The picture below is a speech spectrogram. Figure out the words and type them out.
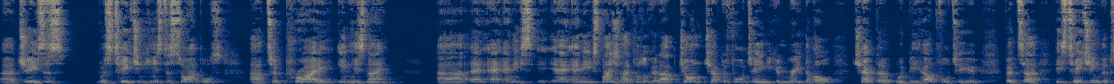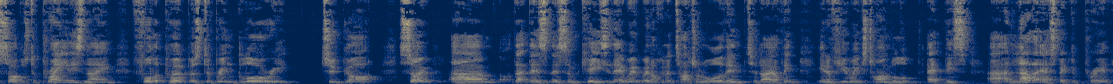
uh, Jesus was teaching his disciples uh, to pray in his name. Uh, and, and, he, and he explains, you'll have to look it up. John chapter 14, you can read the whole chapter, would be helpful to you. But uh, he's teaching the disciples to pray in his name for the purpose to bring glory to God. So um, that there's there's some keys in there. We're, we're not going to touch on all of them today. I think in a few weeks' time we'll look at this uh, another aspect of prayer,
